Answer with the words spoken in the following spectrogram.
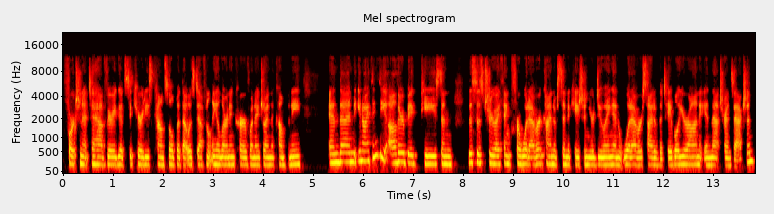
fortunate to have very good securities counsel, but that was definitely a learning curve when I joined the company. And then, you know, I think the other big piece, and this is true, I think, for whatever kind of syndication you're doing and whatever side of the table you're on in that transaction,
